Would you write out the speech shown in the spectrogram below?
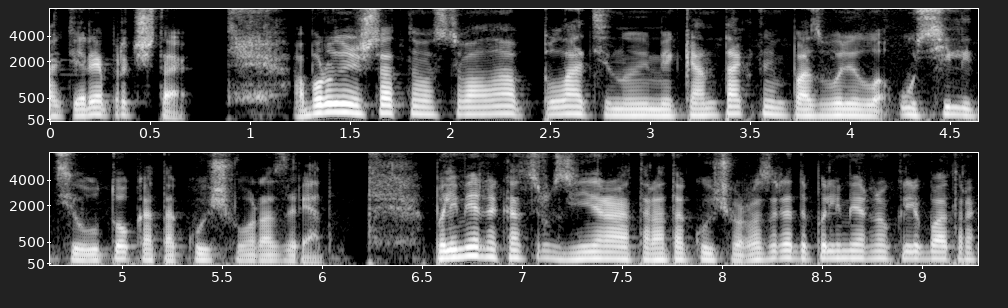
Так, теперь я прочитаю. Оборудование штатного ствола платиновыми контактами позволило усилить силу тока атакующего разряда. Полимерная конструкция генератора атакующего разряда полимерного коллибатора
